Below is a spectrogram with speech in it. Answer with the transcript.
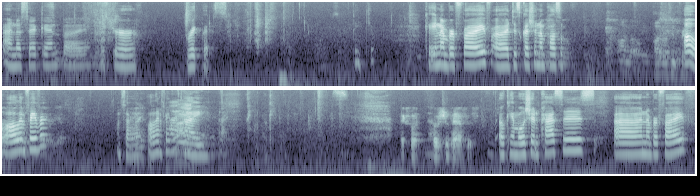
and a second by Mr. Rick Perez. Thank you. Okay, number five, uh, discussion and possible, All those in favor? oh, all in favor? I'm sorry, Aye. all in favor? Aye. Excellent. Motion passes. Okay, motion passes. Uh, number five,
